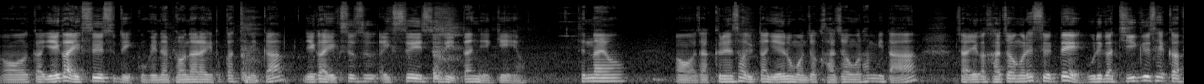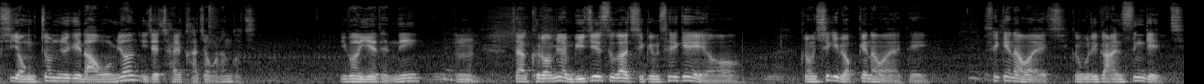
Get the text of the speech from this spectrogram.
어, 그러니까 얘가 x일 수도 있고 왜냐면 변화량이 똑같으니까 얘가 x 수, x일 수도 있다는 얘기예요. 됐나요? 어, 자, 그래서 일단 얘로 먼저 가정을 합니다. 자, 얘가 가정을 했을 때 우리가 디귿의 값이 0.6이 나오면 이제 잘 가정을 한 거지. 이거 이해됐니? 네. 응. 자, 그러면 미지수가 지금 3개예요. 그럼 식이 몇 개 나와야 돼? 세 개. 3개 나와야지. 그럼 우리가 안 쓴 게 있지.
